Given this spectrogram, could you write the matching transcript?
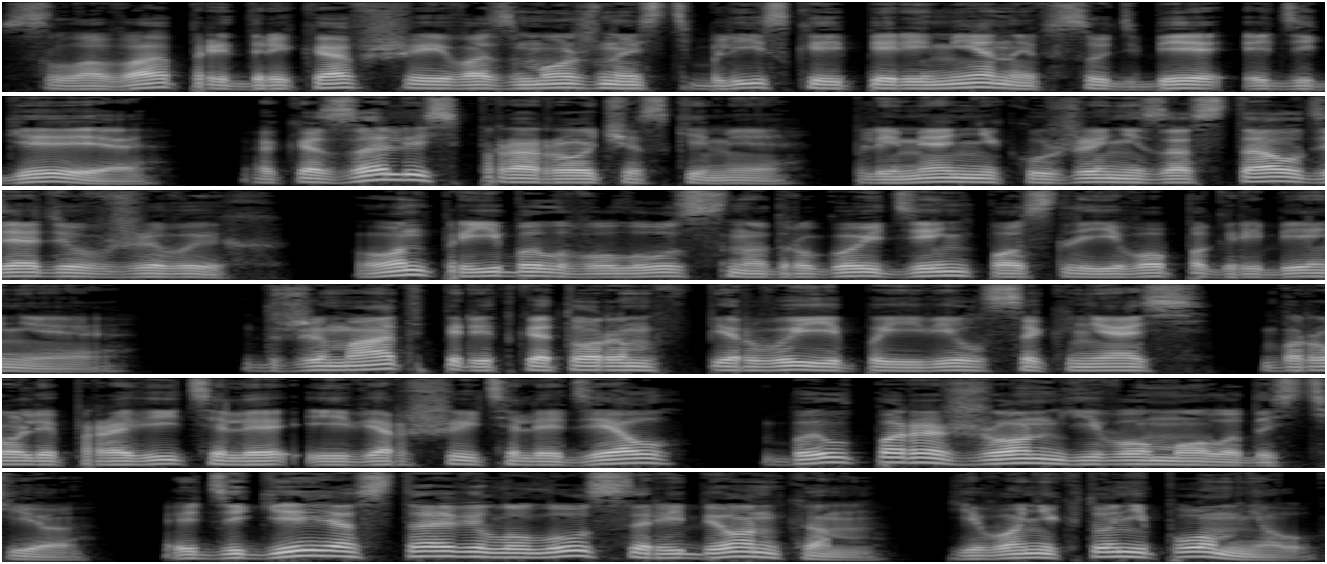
Слова, предрекавшие возможность близкой перемены в судьбе Эдигея, оказались пророческими. Племянник уже не застал дядю в живых. Он прибыл в Улус на другой день после его погребения. Джимат, перед которым впервые появился князь в роли правителя и вершителя дел, был поражен его молодостью. Эдигей оставил Улуса ребенком, его никто не помнил.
